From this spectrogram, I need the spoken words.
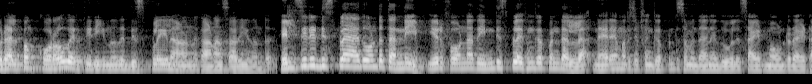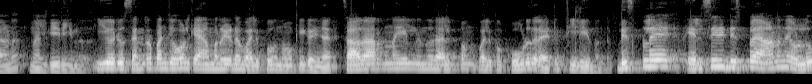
ഒരല്പം കുറവ് വരുത്തിയിരിക്കുന്നത് ഡിസ്പ്ലേയിലാണെന്ന് കാണാൻ സാധിക്കുന്നുണ്ട്. എൽ സി ഡി ഡിസ്പ്ലേ ആയതുകൊണ്ട് തന്നെയും ഈ ഒരു ഫോണിനകത്ത് ഇൻ ഡിസ്പ്ലേ ഫിംഗർ പ്രിന്റ് അല്ല നേരെ മറിച്ച് ഫിംഗർ പ്രിന്റ് സംവിധാനം ഇതുപോലെ സൈഡ് മൗണ്ടഡ് ആയിട്ടാണ് നൽകിയിരിക്കുന്നത്. ഈ ഒരു സെന്റർ പഞ്ച് ഹോൾ ക്യാമറയുടെ വലുപ്പം നോക്കിക്കഴിഞ്ഞാൽ സാധാരണയിൽ നിന്നൊരല്പം വലുപ്പം കൂടുതലായിട്ട് ഫീൽ ചെയ്യുന്നുണ്ട്. Display L C D display ആണെന്നേ ഉള്ളൂ.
